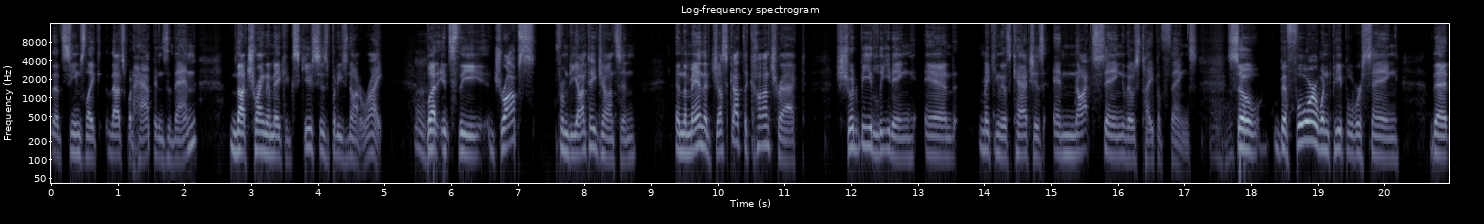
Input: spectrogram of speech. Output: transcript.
that seems like that's what happens then. Not trying to make excuses, but he's not right. Mhm. But it's the drops from Diontae Johnson and the man that just got the contract should be leading and making those catches and not saying those type of things. So before when people were saying that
